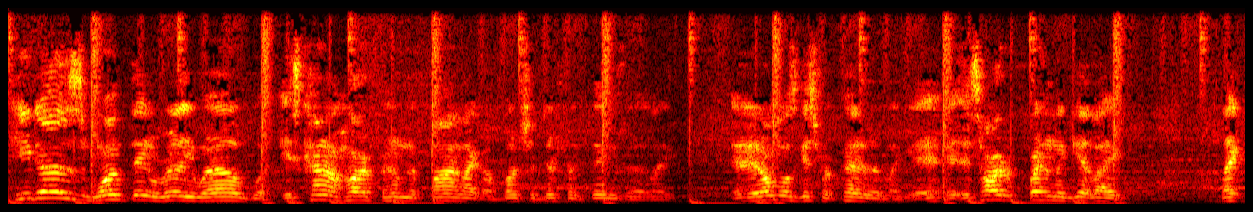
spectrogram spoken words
he does one thing really well, but it's kind of hard for him to find like a bunch of different things that like it, it almost gets repetitive. Like it, it's hard for him to get like like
